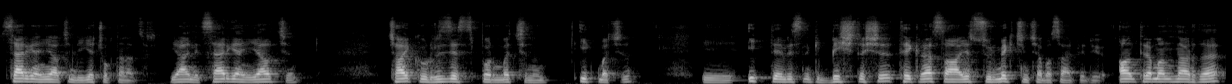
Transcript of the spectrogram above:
Sergen Yalçın lige çoktan hazır. Yani Sergen Yalçın Çaykur Rizespor maçının ilk maçı e, ilk devresindeki Beşiktaş'ı tekrar sahaya sürmek için çaba sarf ediyor. Antrenmanlarda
